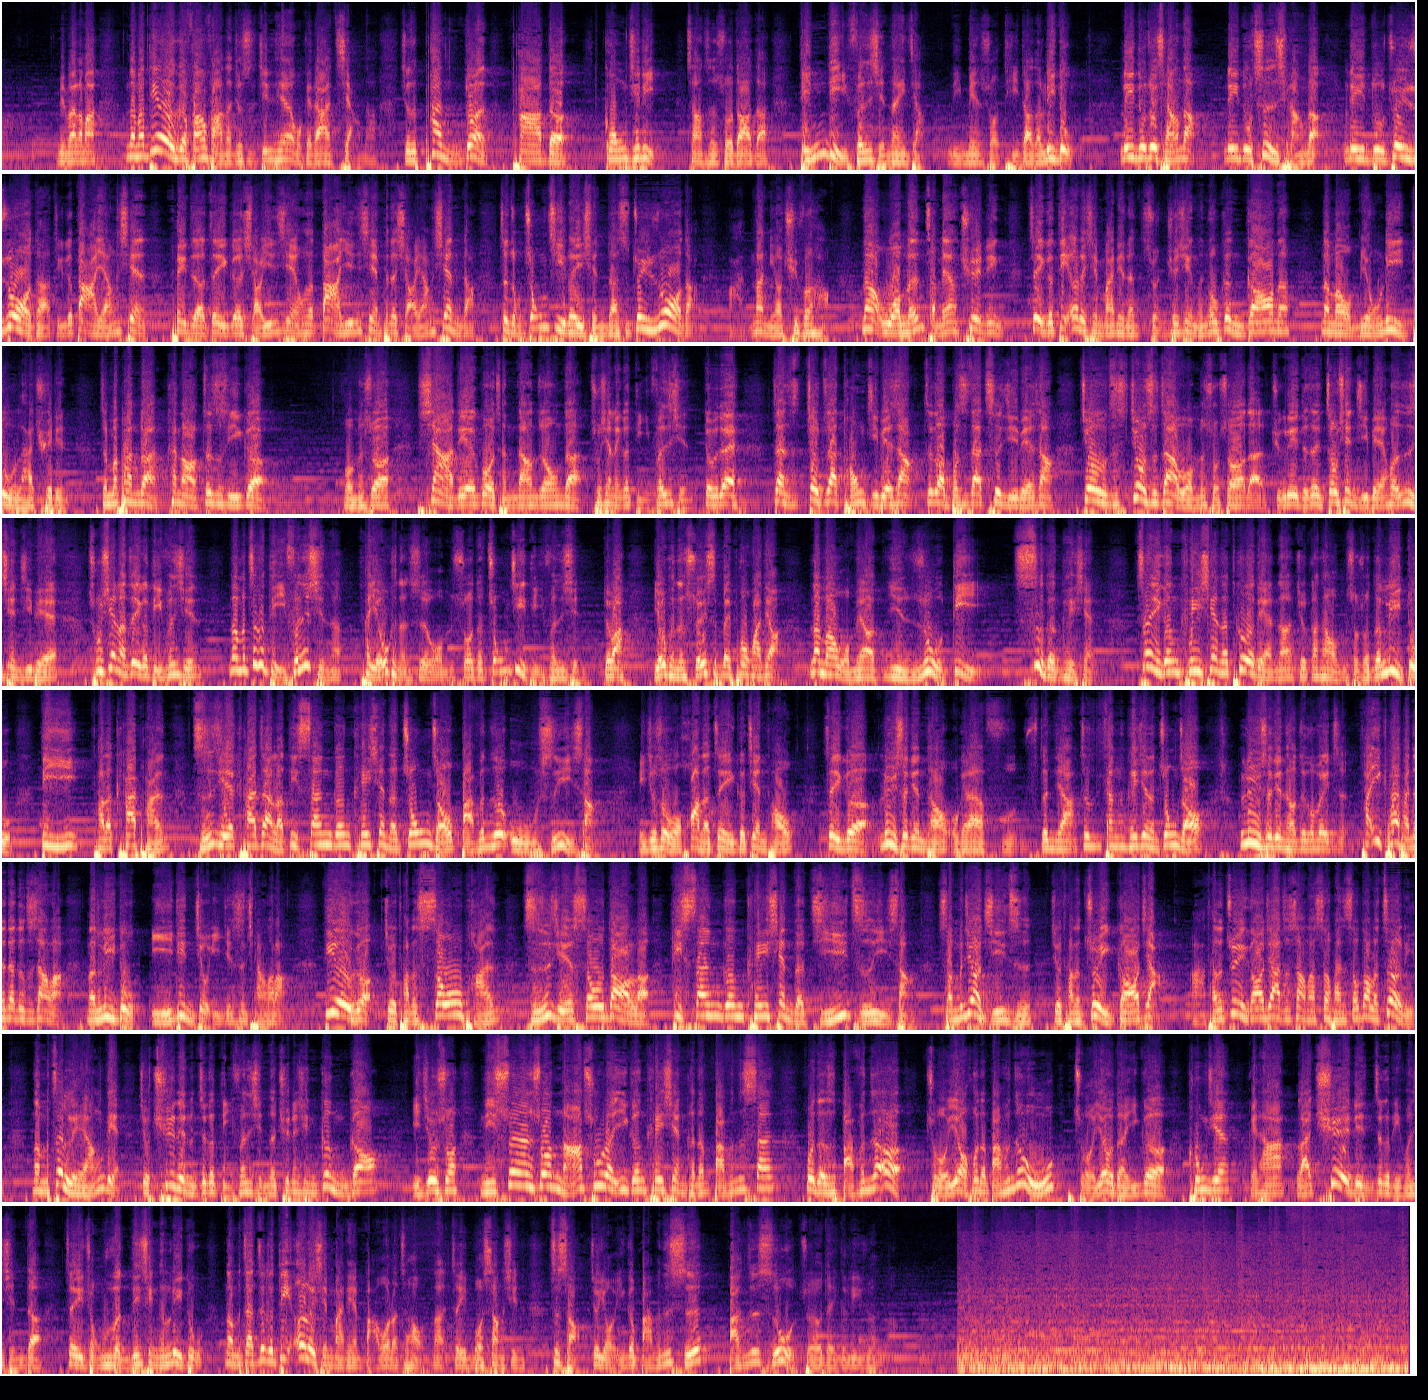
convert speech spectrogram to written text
明白了吗？那么第二个方法呢，就是今天我给大家讲的，就是判断它的攻击力。上次说到的顶底分型那一讲里面所提到的力度，力度最强的，力度次强的，力度最弱的这个大阳线配着这个小阴线或者大阴线配着小阳线的这种中继类型的是最弱的啊，那你要区分好。那我们怎么样确定这个第二类型买点的准确性能够更高呢？那么我们用力度来确定，怎么判断？看到这是一个我们说下跌过程当中的出现了一个底分型，对不对？在就是在同级别上，这个不是在次级别上，就是就是在我们所说的，举个例子，这周线级别或者日线级别出现了这个底分型，那么这个底分型呢，它有可能是我们说的中继底分型，对吧？有可能随时被破坏掉。那么我们要引入第四根 K 线，这一根 K 线的特点呢，就刚才我们所说的力度，第一，它的开盘直接开在了第三根 K 线的中轴百分之五十以上，也就是我画的这一个箭头。这个绿色箭头，我给大家辅增加，这是第三根 K 线的中轴，绿色箭头这个位置，它一开盘就在这之上了，那力度一定就已经是强的了。第二个就是它的收盘直接收到了第三根 K 线的极值以上。什么叫极值？就它的最高价啊，它的最高价之上，它收盘收到了这里，那么这两点就确定了这个底分型的确定性更高。也就是说，你虽然说拿出了一根 K 线，可能百分之三或者是百分之二左右，或者百分之五左右的一个空间，给它来确定这个底分型的这一种稳定性跟力度。那么在这个第二类型买点把握了之后，那这一波上行至少就有一个百分之十、百分之十五左右的一个利润了。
